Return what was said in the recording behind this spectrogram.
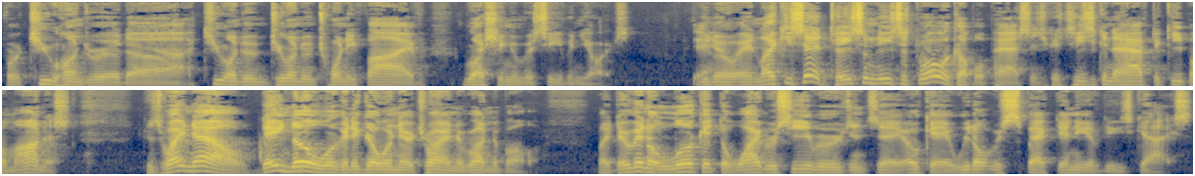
for 200, uh, 200 225 rushing and receiving yards. Yeah. You know, and like you said, Taysom needs to throw a couple passes because he's going to have to keep them honest. Because right now, they know we're going to go in there trying to run the ball. Like they're going to look at the wide receivers and say, okay, we don't respect any of these guys.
